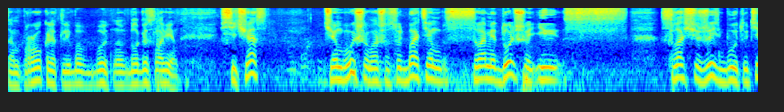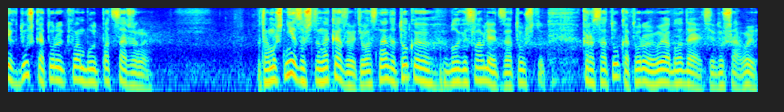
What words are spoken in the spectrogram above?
там проклят, либо будет благословен. Сейчас, чем выше ваша судьба, тем с вами дольше и слаще жизнь будет у тех душ, которые к вам будут подсажены. Потому что не за что наказывать. Вас надо только благословлять за ту что, красоту, которую вы обладаете, душа, вы.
